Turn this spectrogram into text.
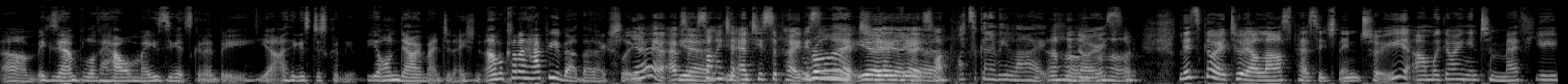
um, example of how amazing it's going to be. Yeah, I think it's just going to be beyond our imagination. And I'm kind of happy about that, actually. yeah, absolutely. Yeah, Something to anticipate, isn't Right, it? yeah, yeah, It's yeah. Uh-huh, like, what's it going to be like? you know. So let's go to our last passage then too. Um, we're going into Matthew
